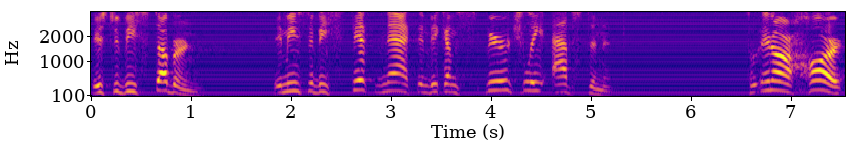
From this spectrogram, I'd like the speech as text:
is to be stubborn. It means to be stiff necked and become spiritually abstinent. So, in our heart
